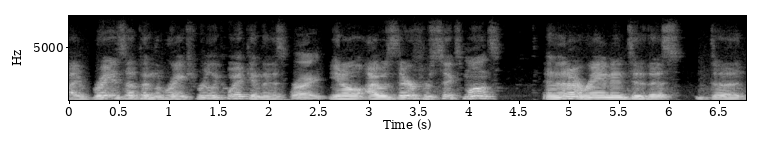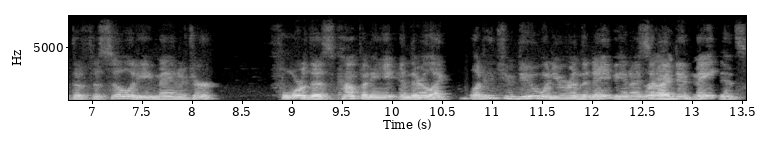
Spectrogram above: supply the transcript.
I raised up in the ranks really quick in this. Right. You know, I was there for six months, and then I ran into this the the facility manager for this company, and they're like, "What did you do when you were in the Navy?" And I said, "I did maintenance."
